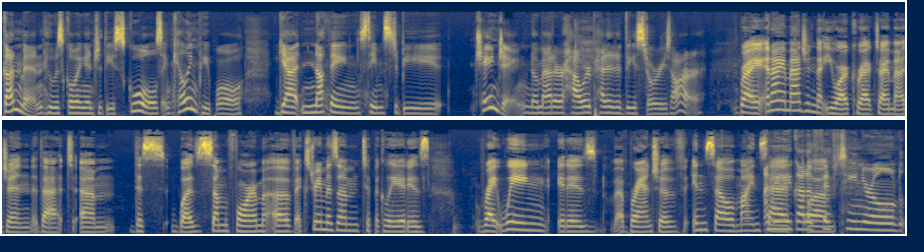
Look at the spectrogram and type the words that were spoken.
gunman who is going into these schools and killing people yet nothing seems to be changing no matter how repetitive these stories are Right. And I imagine that you are correct. I imagine that um, this was some form of extremism. Typically, it is right wing, it is a branch of incel mindset. I mean, you've got a um, 15 year old,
